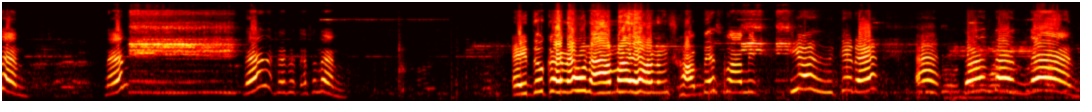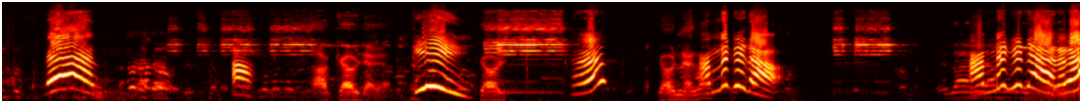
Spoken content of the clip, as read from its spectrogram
নেন? নেন? নেন? নেন এটা- নেন। এই দোকান এখন আমার এখন আমি সব বেচবো আমি কি আছে কে রে দেন দেন নেন নেন। আ, আর কেউ নেয় না। কি? হ্যাঁ? কেউ না আম্মে কেডা? আম্মে কেডা দাদা?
